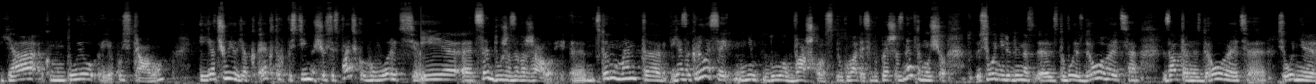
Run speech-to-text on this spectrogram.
Я коментую якусь траву, і я чую, як Ектор постійно щось іспанською говорить, і е, це дуже заважало. Е, В той момент е, я закрилася, і мені було важко спілкуватися по-перше з ним, тому що сьогодні людина з тобою здоровається, завтра не здоровається, сьогодні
